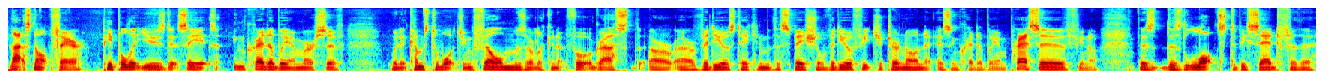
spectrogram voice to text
that's not fair. People that used it say it's incredibly immersive when it comes to watching films or looking at photographs or, or, videos taken with the spatial video feature turned on. It is incredibly impressive. You know, there's there's lots to be said for the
